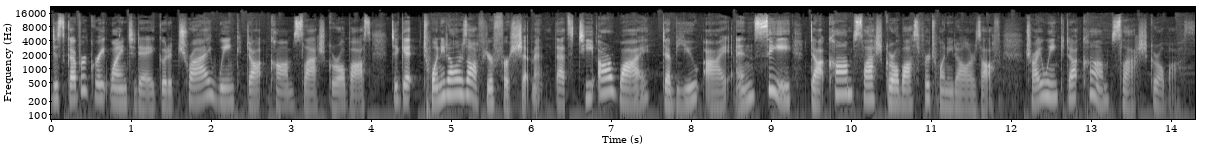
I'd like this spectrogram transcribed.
discover great wine today. Go to trywinc.com slash girlboss to get $20 off your first shipment. That's T-R-Y-W-I-N-C dot com slash girlboss for $20 off. Trywinc.com slash girlboss.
